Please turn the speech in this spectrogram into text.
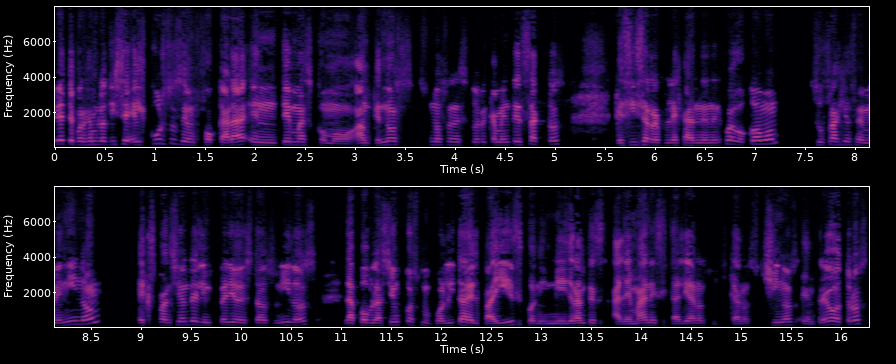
Fíjate, por ejemplo, dice, el curso se enfocará en temas como, aunque no, no son históricamente exactos, que sí se reflejan en el juego, como sufragio femenino, expansión del imperio de Estados Unidos, la población cosmopolita del país con inmigrantes alemanes, italianos, mexicanos, chinos, entre otros,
